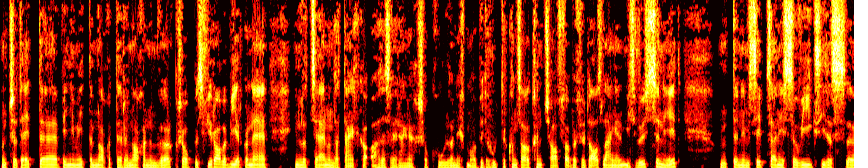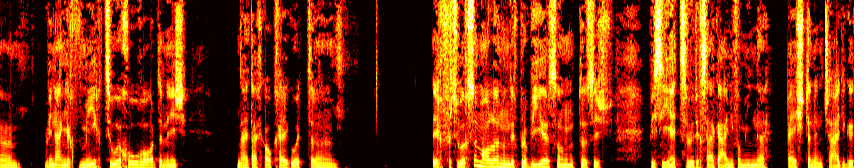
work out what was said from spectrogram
und schon dort äh, bin ich mit ihm nachher nach einem Workshop ein Feierabendbier genommen in Luzern und dachte ich, ah, das wäre eigentlich schon cool, wenn ich mal bei der Hutter Consult arbeiten könnte, aber für das länger mein Wissen nicht. Und dann im 17 ist es so wie gewesen, dass, äh, wenn eigentlich auf mich zugekommen worden ist, und dann dachte ich, okay, gut, äh, ich versuche es mal und ich probiere es und das ist bis jetzt würde ich sagen, eine von meinen besten Entscheidungen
